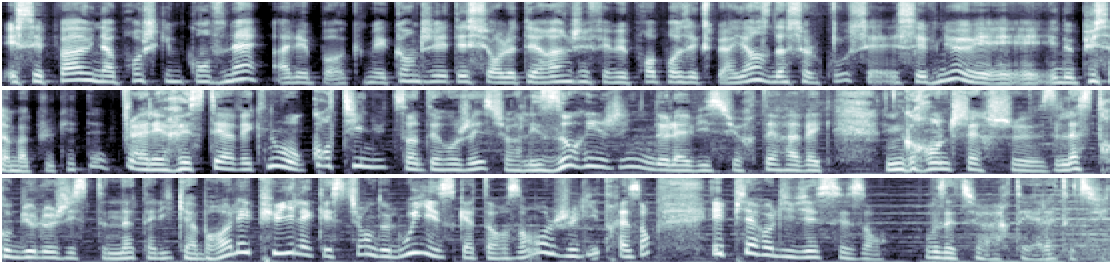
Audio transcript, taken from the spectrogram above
Et c'est pas une approche qui me convenait à l'époque. Mais quand j'ai été sur le terrain, j'ai fait mes propres expériences, d'un seul coup, c'est venu et, et depuis, ça m'a plus quitté. Allez, restez avec nous. On continue de s'interroger sur les origines de la vie sur Terre avec une grande chercheuse, l'astrobiologiste Nathalie Cabrol. Et puis les questions de Louise, 14 ans, Julie, 13 ans et Pierre-Olivier, 16 ans. Vous êtes sur RTL, à tout de suite.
